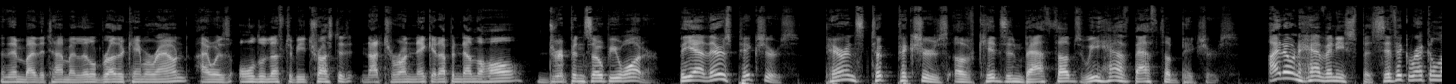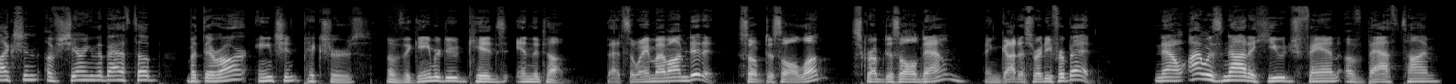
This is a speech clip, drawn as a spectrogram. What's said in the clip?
And then by the time my little brother came around, I was old enough to be trusted not to run naked up and down the hall, dripping soapy water. But yeah, there's pictures. Parents took pictures of kids in bathtubs. We have bathtub pictures. I don't have any specific recollection of sharing the bathtub, but there are ancient pictures of the Gamer Dude kids in the tub. That's the way my mom did it. Soaped us all up, scrubbed us all down, and got us ready for bed. Now, I was not a huge fan of bath time.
